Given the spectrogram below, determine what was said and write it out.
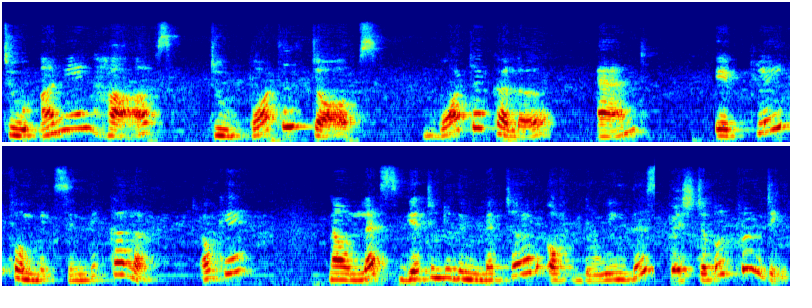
two onion halves, two bottle tops, watercolor, and a plate for mixing the color. Okay? Now let's get into the method of doing this vegetable printing.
